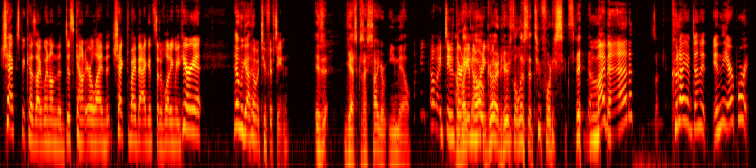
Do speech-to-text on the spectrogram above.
checked because I went on the discount airline that checked my bag instead of letting me carry it. And we got home at 2.15. Is it? Yes, because I saw your email. Oh, my 2.30 I'm like, in the oh, morning. good. Here's the list at 2:46. My bad. it's okay. Could I have done it in the airport?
